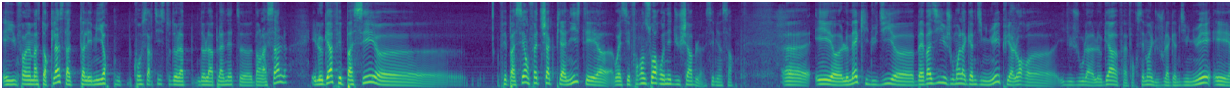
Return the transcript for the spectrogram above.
Et il fait un masterclass, tu as, les meilleurs concertistes de la, de la planète euh, dans la salle. Et le gars fait passer, fait passer en fait chaque pianiste. Et ouais, c'est François René Duchable, c'est bien ça. et le mec, il lui dit Ben vas-y, joue-moi la gamme diminuée. Et puis alors, il lui joue la, le gars, enfin forcément, il lui joue la gamme diminuée. Et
